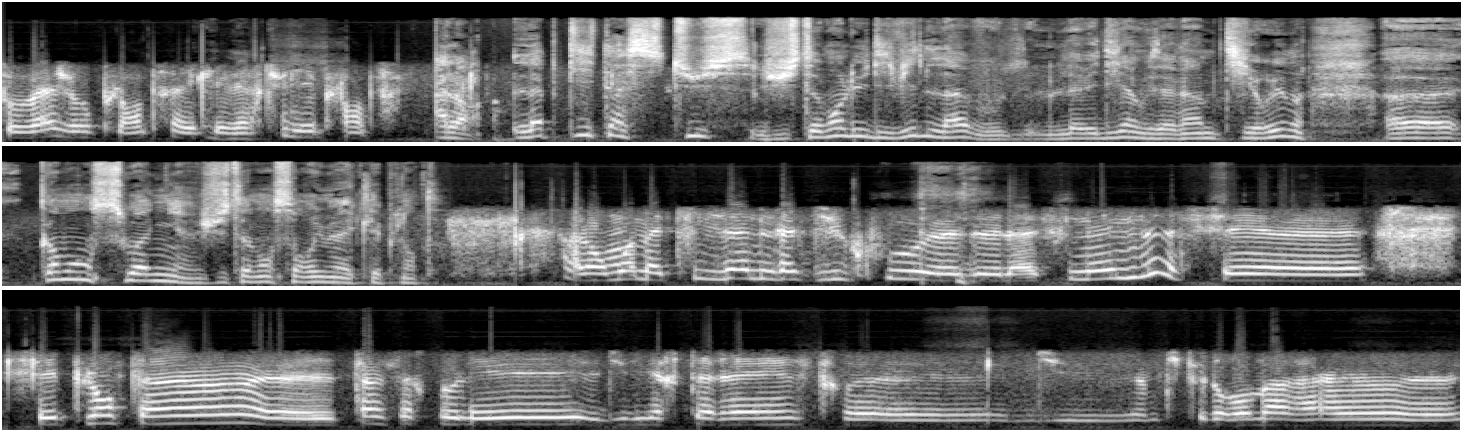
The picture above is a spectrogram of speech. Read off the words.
sauvage aux plantes, avec les vertus des plantes. Alors, la petite astuce, justement, Ludivine, là, vous l'avez dit, hein, vous avez un petit rhume. comment on soigne justement son rhume avec les plantes? Alors moi, ma tisane là du coup euh, de la semaine, c'est euh, c'est plantain, euh, thym serpollet, du lierre terrestre, euh, du un petit peu de romarin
